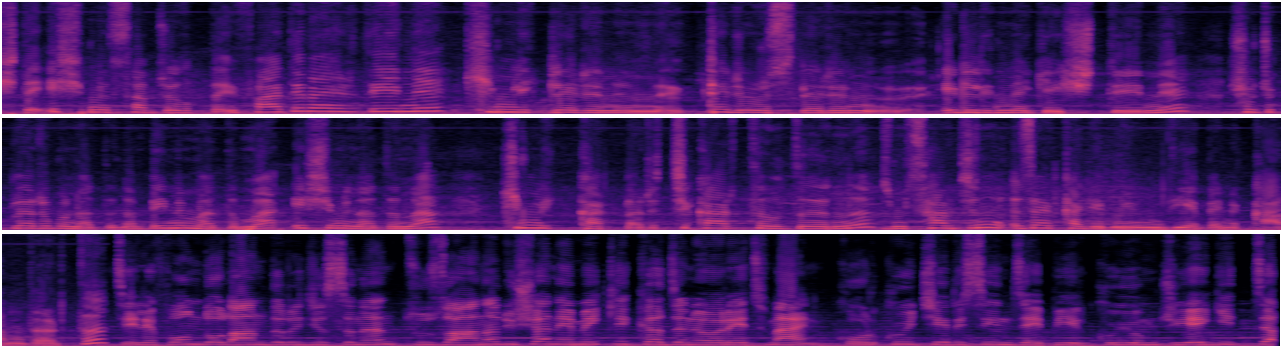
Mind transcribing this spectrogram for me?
işte eşimin savcılıkta ifade verdiğini, kimliklerinin teröristlerin eline geçtiğini, çocuklarımın adına, benim adıma, eşimin adına kimlik kartları çıkartıldığını, savcının özel kalemiyim diye beni kandırdı. Telefon dolandırıcısının tuzağına düşen emekli kadın öğretmen korku içerisinde bir kuyumcuya gitti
